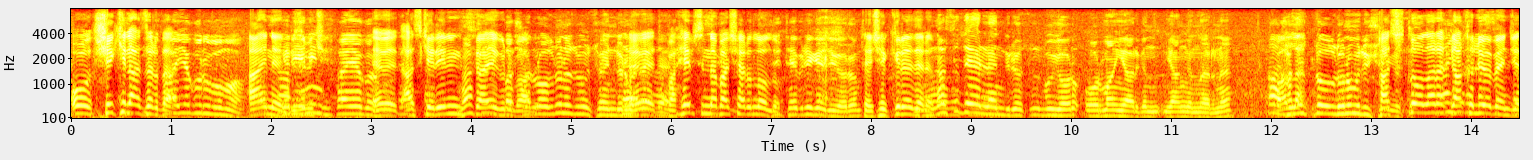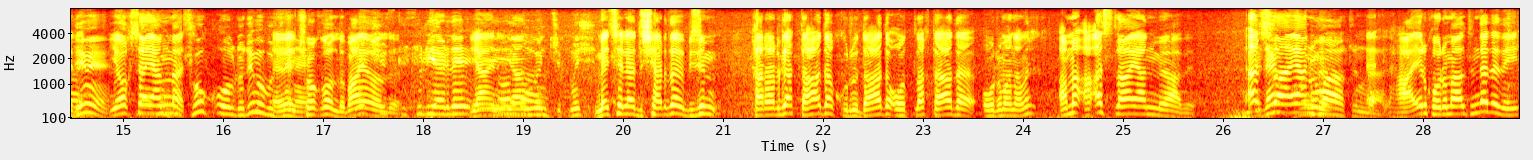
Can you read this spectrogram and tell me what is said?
O şekil hazırda. İtfaiye grubu mu? Aynen, Askeriyenin bizimki. itfaiye grubu. Evet askeriyenin Nasıl itfaiye grubu başarılı abi. oldunuz mu söndürmede? Evet bak hepsinde başarılı olduk. Sizi tebrik ediyorum. Teşekkür ederim. Nasıl değerlendiriyorsunuz bu yor- orman yargın, yangınlarını? Vallahi Kasıtlı olduğunu mu düşünüyorsun? kasıtlı olarak yakılıyor bence de. Değil mi? Yoksa yanmaz. Çok oldu değil mi bu sene? Evet çok oldu, bayağı 500 oldu. küsür yerde Yani- yani, yangın çıkmış. Mesela dışarıda bizim karargah daha da kuru, daha da otlak, daha da ormanalık ama asla yanmıyor abi. Asla Neden? yanmıyor. Koruma altında. E, hayır koruma altında da değil.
